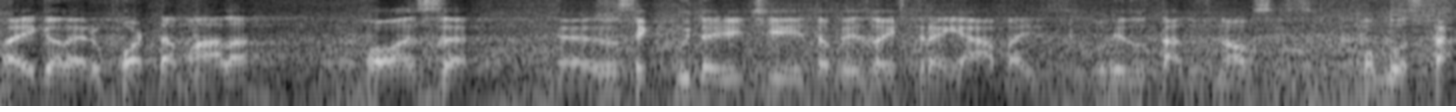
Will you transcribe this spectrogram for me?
Aí galera, o porta-mala rosa. É, eu sei que muita gente talvez vai estranhar, mas o resultado final vocês vão gostar.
